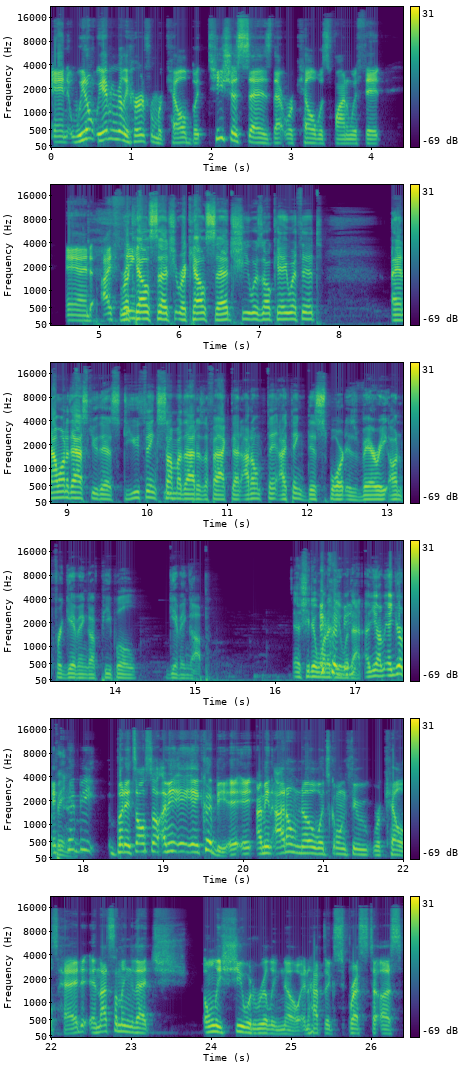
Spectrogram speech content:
And we don't, we haven't really heard from Raquel, but Tecia says that Raquel was fine with it. And I think Raquel said Raquel said she was okay with it. And I wanted to ask you this: Do you think some of that is the fact that I don't think I think this sport is very unforgiving of people giving up? and she didn't want to deal with that. Mean, in your It opinion, it could be, but it's also. I mean, it, it could be. It, I mean, I don't know what's going through Raquel's head, and that's something that sh- only she would really know and have to express to us.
